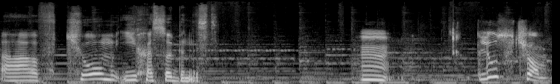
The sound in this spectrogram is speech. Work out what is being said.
А в чем их особенность? Плюс в чем?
